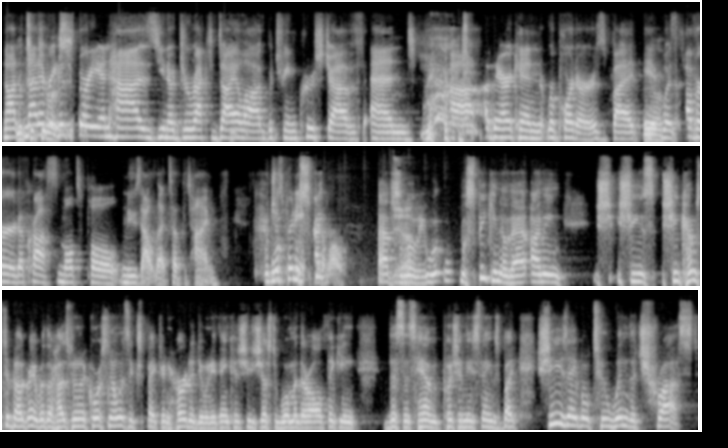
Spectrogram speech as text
Not not every historian has you know direct dialogue between Khrushchev and uh, American reporters, but Yeah. it was covered across multiple news outlets at the time, which was Well, pretty well, speak- incredible. Absolutely. Well, well, speaking of that, I mean, sh- she's she comes to Belgrade with her husband, and of course, no one's expecting her to do anything because she's just a woman. They're all thinking this is him pushing these things, but she's able to win the trust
